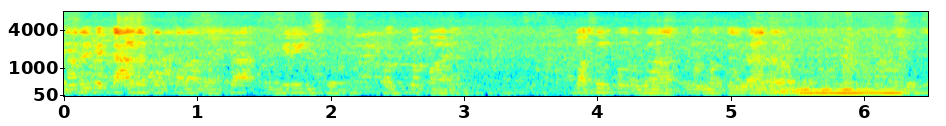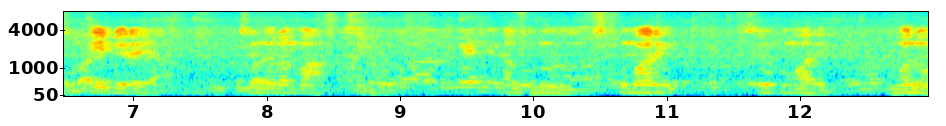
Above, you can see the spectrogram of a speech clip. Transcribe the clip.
ನನಗೆ ಕಾರ್ಯಕರ್ತರಾದಂಥ ಗಿರೀಶು ಪದ್ಮಪಾಳಿ ಬಸವಪುರದ ನಮ್ಮ ಗಂಗಾಧರ ಸುತ್ತಿ ಬೀರಯ್ಯ ಚಂದೂರಮ್ಮ ಸಿದ್ದು ಅದು ಕುಮಾರಿ ಶಿವಕುಮಾರಿ ಮನು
